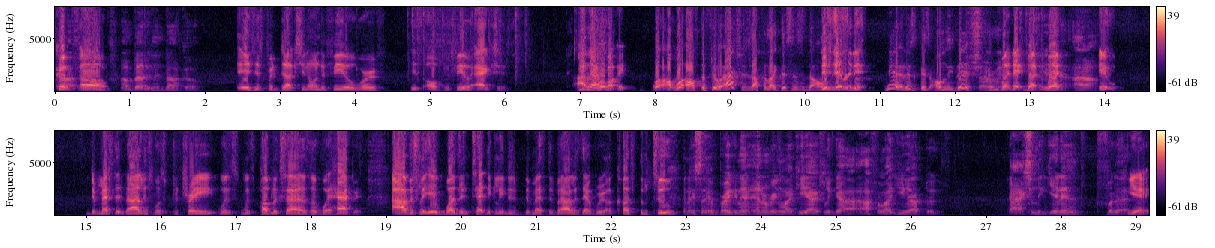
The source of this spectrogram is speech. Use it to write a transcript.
Co- I feel um, you. I'm better than Darko. Is his production on the field worth his off the field actions? I- He's not well, far- What uh, what off the field actions? I feel like this is the only. This incident. Yeah, this is only this. Sherman. but that, but Yeah, but it domestic violence was portrayed was was publicized of what happened. Obviously, it wasn't technically the domestic violence that we're accustomed to. And they say breaking and entering like he actually got. I feel like you have to actually get in for that. Yeah,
